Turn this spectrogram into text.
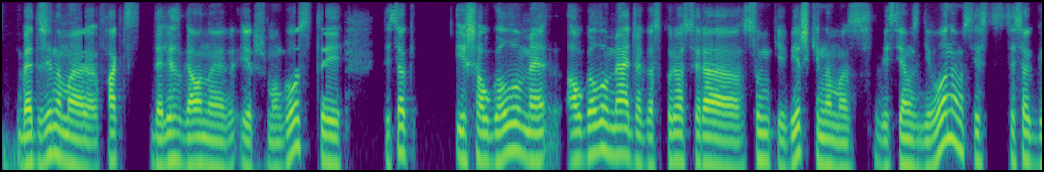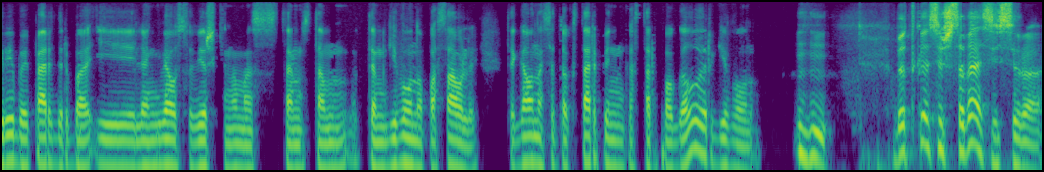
Bet žinoma, faktas dalis gauna ir, ir žmogus, tai tiesiog iš augalų, me, augalų medžiagas, kurios yra sunkiai virškinamas visiems gyvūnams, jis tiesiog grybai perdirba į lengviau suvirškinamas tam, tam, tam gyvūnų pasauliui. Tai gaunasi toks tarpininkas tarp augalų ir gyvūnų. Mhm. Bet kas iš savęs jis yra?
